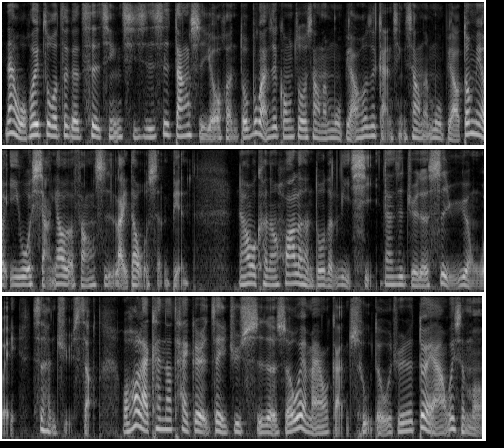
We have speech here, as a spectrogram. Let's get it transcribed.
那我会做这个刺青，其实是当时有很多不管是工作上的目标，或是感情上的目标，都没有以我想要的方式来到我身边。然后我可能花了很多的力气，但是觉得事与愿违，是很沮丧。我后来看到泰戈尔这一句诗的时候，我也蛮有感触的。我觉得对啊，为什么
